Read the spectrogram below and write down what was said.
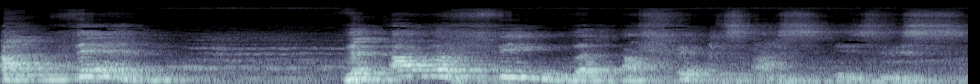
And then the other thing that affects us is this.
